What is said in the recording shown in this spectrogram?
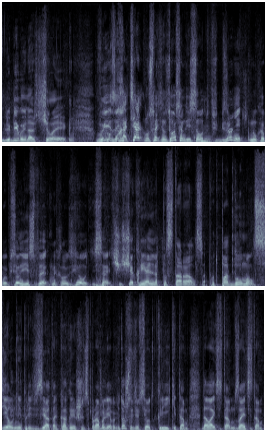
любимый наш человек, вы... Ну, за- Хотя, ну, смотрите, ну, с удовольствием, действительно, вот, без иронии, ну, как бы, все, респект, Михаил Дегтярев, не знаю, человек реально постарался. Вот подумал, сел непредвзято, как решить проблемы. Не то, что эти все вот крики там, давайте там, за знаете, там,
